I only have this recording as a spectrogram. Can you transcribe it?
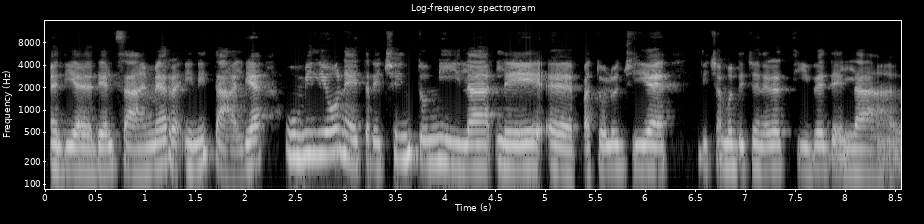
eh, di, eh, di, Alzheimer in Italia, 1.300.000 le eh, patologie diciamo degenerative della,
